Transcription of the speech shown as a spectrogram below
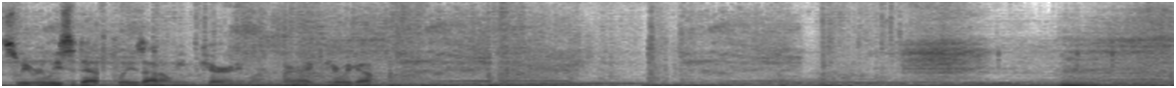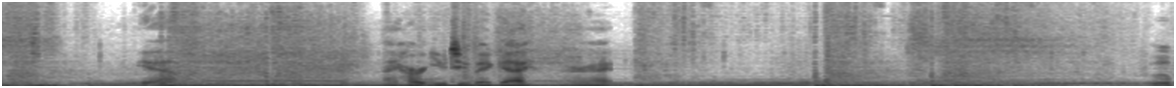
Sweet release of death, please. I don't even care anymore. Alright, here we go. Hurt you too, big guy. Alright. Oop.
